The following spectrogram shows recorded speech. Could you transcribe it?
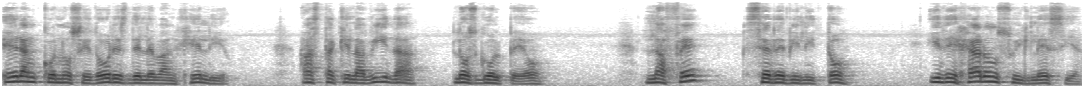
eran conocedores del Evangelio hasta que la vida los golpeó. La fe se debilitó y dejaron su iglesia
